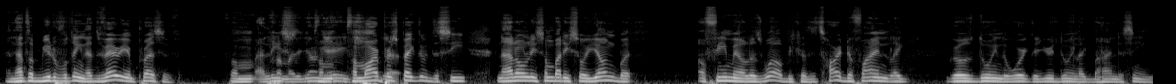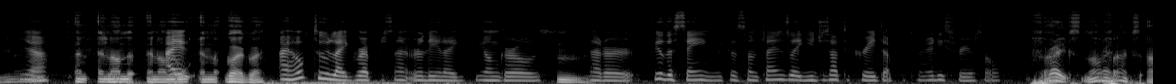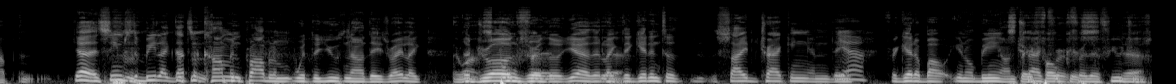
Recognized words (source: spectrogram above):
and that's a beautiful thing. That's very impressive, from at least a young from, age, from our yeah. perspective to see not only somebody so young but a female as well because it's hard to find like girls doing the work that you're doing like behind the scenes. You know. what I yeah. mean? and and Sure. on the and on I- the and the, go ahead, go ahead. I hope to like represent really like young girls Mm. that are feel the same because sometimes like you just have to create the opportunities for yourself. Facts. Right, No right. facts. Up and Yeah, it seems to be like that's a common problem with the youth nowadays, right? Like they the drugs or the yeah, they like Yeah. they get into sidetracking and they yeah. forget about you know being on Stay track for, for their futures.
